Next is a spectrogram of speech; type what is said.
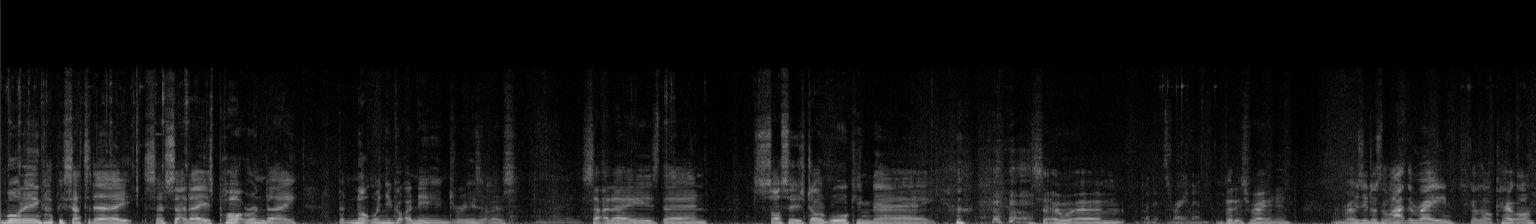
Good morning, happy Saturday. So Saturday is parkrun day, but not when you've got a knee injury, is it Liz? No. Saturday is then sausage dog walking day. so, um, But it's raining. but it's raining. And Rosie doesn't like the rain. She's got a little coat on.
